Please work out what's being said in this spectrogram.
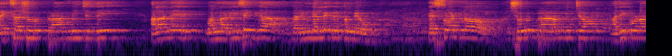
నెక్సా షోరూమ్ ప్రారంభించింది. అలానే మొన్న రీసెంట్గా ఒక రెండు నెలల క్రితం మేము ఎస్కోట్లో షోరూమ్ ప్రారంభించాం. అది కూడా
